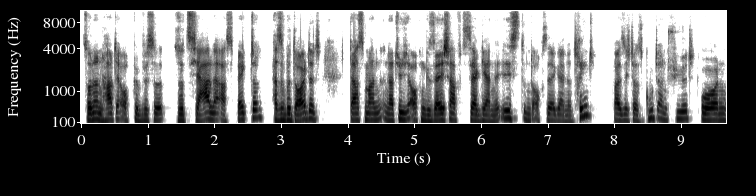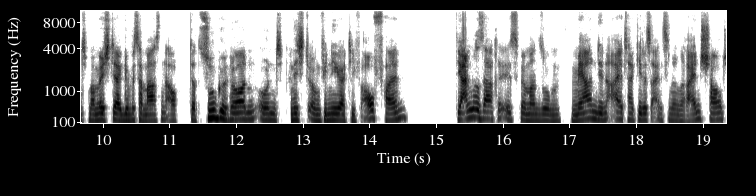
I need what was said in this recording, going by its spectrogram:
sondern hat ja auch gewisse soziale Aspekte. Also bedeutet, dass man natürlich auch in Gesellschaft sehr gerne isst und auch sehr gerne trinkt, weil sich das gut anfühlt. Und man möchte ja gewissermaßen auch dazugehören und nicht irgendwie negativ auffallen. Die andere Sache ist, wenn man so mehr in den Alltag jedes Einzelnen reinschaut,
